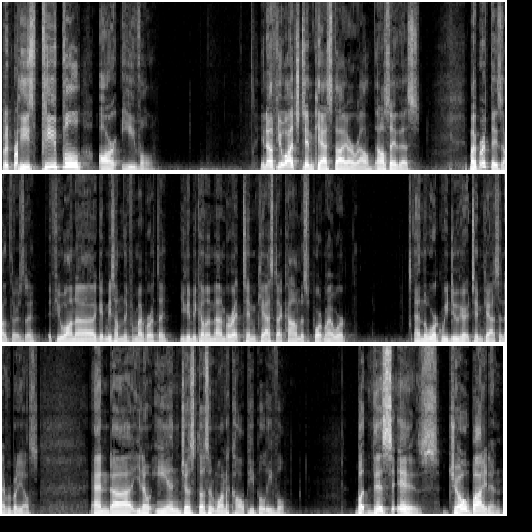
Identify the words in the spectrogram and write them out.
But Bri- These people are evil. You know, if you watch Tim Timcast IRL, and I'll say this my birthday's on Thursday. If you want to get me something for my birthday, you can become a member at timcast.com to support my work and the work we do here at Timcast and everybody else. And, uh, you know, Ian just doesn't want to call people evil. But this is Joe Biden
